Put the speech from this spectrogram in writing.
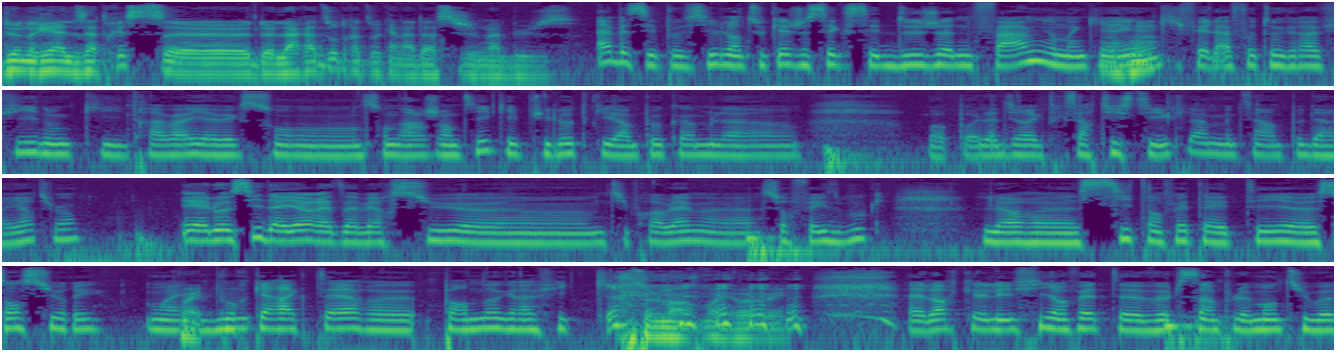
D'une réalisatrice euh, de la radio de Radio-Canada, si je ne m'abuse. Ah bah c'est possible. En tout cas, je sais que c'est deux jeunes femmes. Il y en a qui a Mhm. une qui fait la photographie, donc qui travaille avec son, son argentique, et puis l'autre qui est un peu comme la, bah, pas la directrice artistique là, mais c'est un peu derrière, tu vois. Et elle aussi, d'ailleurs, elles avaient reçu euh, un petit problème euh, sur Facebook. Leur euh, site en fait a été censuré, ouais, Ouais. pour caractère pornographique. Alors que les filles en fait veulent simplement, tu vois,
